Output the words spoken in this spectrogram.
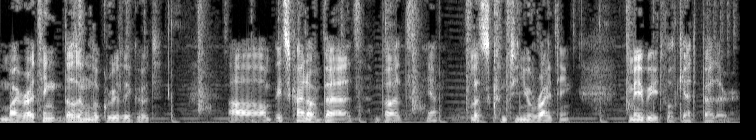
My writing doesn't look really good. Um, it's kind of bad, but yeah, let's continue writing. Maybe it will get better.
